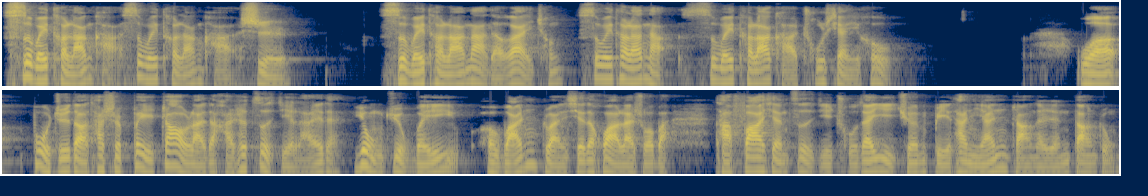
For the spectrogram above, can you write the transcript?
斯维特兰卡，斯维特兰卡是斯维特拉娜的爱称。斯维特拉娜，斯维特拉卡出现以后，我不知道他是被召来的还是自己来的。用句为。婉转些的话来说吧，他发现自己处在一群比他年长的人当中。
